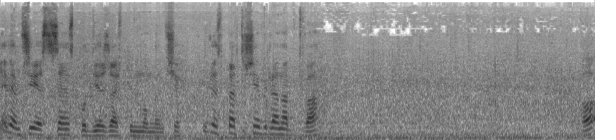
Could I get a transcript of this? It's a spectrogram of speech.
Nie wiem, czy jest sens podjeżdżać w tym momencie. Już jest praktycznie wygrana bitwa. O!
